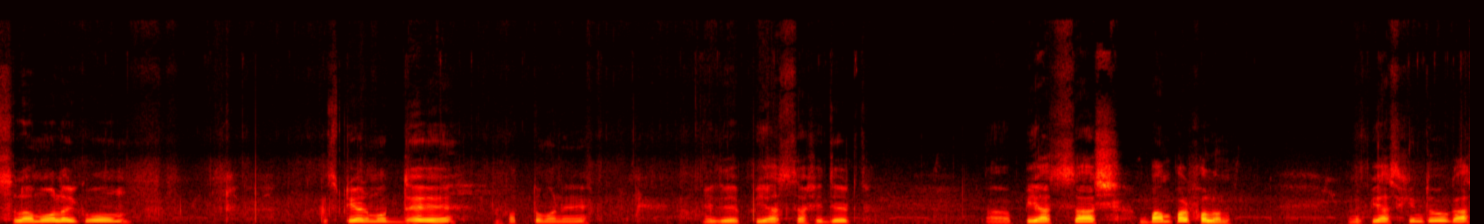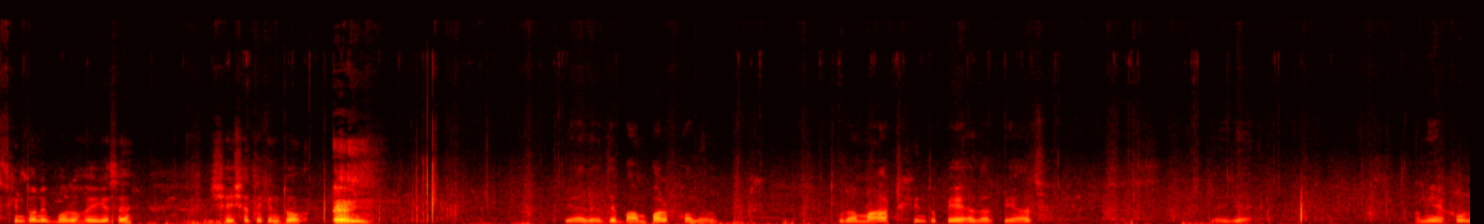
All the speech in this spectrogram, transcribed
আসসালামু আলাইকুম। কুষ্টিয়ার মধ্যে বর্তমানে এই যে পেঁয়াজ চাষিদের পেঁয়াজ চাষ বাম্পার ফলন। মানে পেঁয়াজ কিন্তু, গাছ কিন্তু অনেক বড় হয়ে গেছে। সেই সাথে কিন্তু পেঁয়াজের যে বাম্পার ফলন, পুরো মাঠ কিন্তু পেঁয়াজ আর পেঁয়াজ। এই যে আমি এখন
